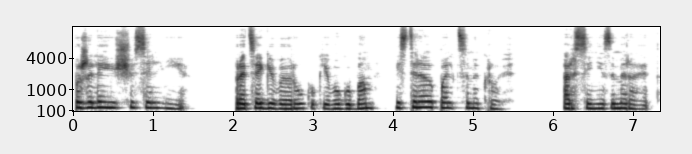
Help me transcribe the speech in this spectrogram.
пожалею еще сильнее. Протягивая руку к его губам и стираю пальцами кровь. Арсений замирает.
